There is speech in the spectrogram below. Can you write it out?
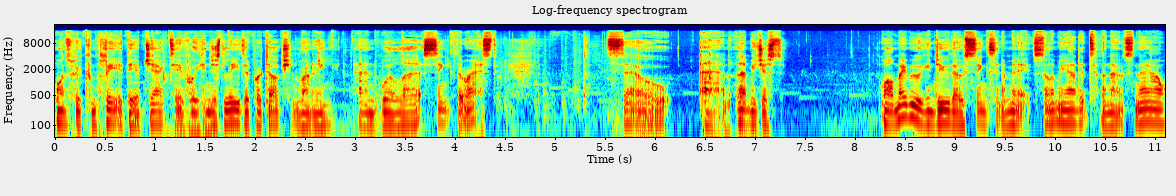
once we've completed the objective, we can just leave the production running and we'll uh, sink the rest. So um, let me just, well, maybe we can do those sinks in a minute. So let me add it to the notes now.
